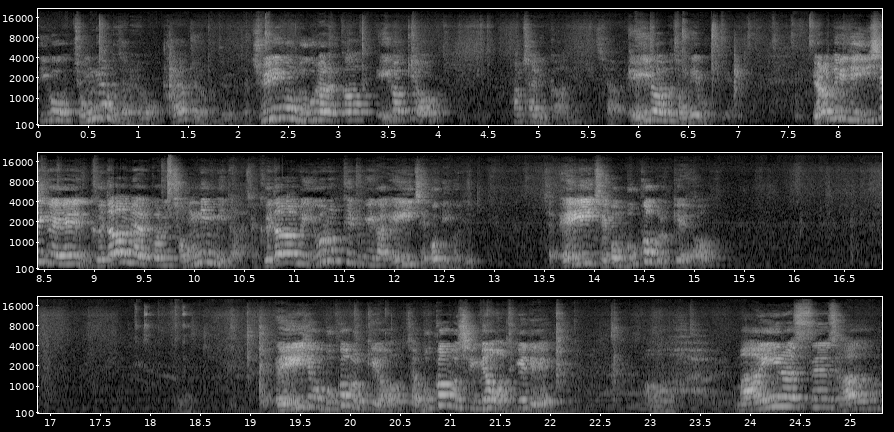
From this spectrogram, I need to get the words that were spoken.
이거 정리한 거잖아요. 가야죠, 여러분들. 자, 주인공 누구로 할까? A로 할게요. 3차니까. 자, A로 한번 정리해 볼게요. 여러분들이 이제 이 식은 그 다음에 할 거는 정리입니다. 자, 그 다음에 이렇게 두 개가 A 제곱이거든. 자, A 제곱 묶어 볼게요. A 제곱 묶어 볼게요. 자, 묶어 보시면 어떻게 돼? 어, 마이너스 4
